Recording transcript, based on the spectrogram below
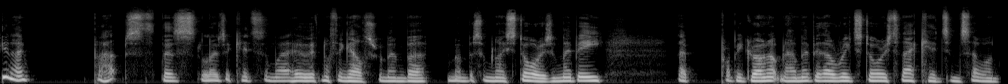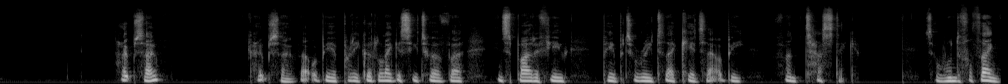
you know, perhaps there's loads of kids somewhere who, if nothing else, remember remember some nice stories, and maybe they're probably grown up now. Maybe they'll read stories to their kids and so on. Hope so. Hope so. That would be a pretty good legacy to have uh, inspired a few people to read to their kids. That would be fantastic. It's a wonderful thing.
